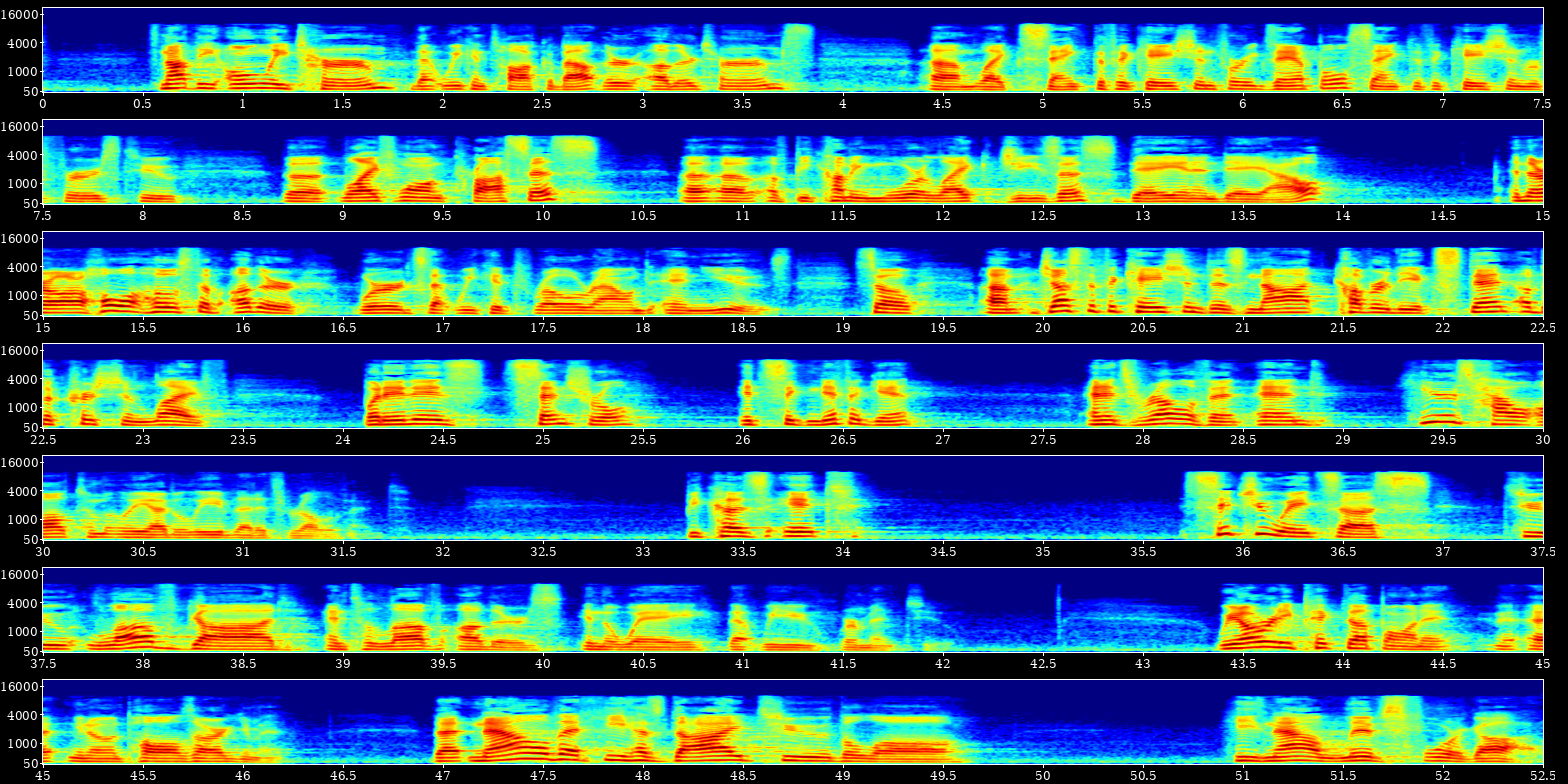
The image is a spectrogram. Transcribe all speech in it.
It's not the only term that we can talk about. There are other terms, um, like sanctification, for example. Sanctification refers to the lifelong process uh, of becoming more like Jesus day in and day out. And there are a whole host of other words that we could throw around and use. So, um, justification does not cover the extent of the Christian life, but it is central, it's significant, and it's relevant. And here's how ultimately I believe that it's relevant because it situates us to love God and to love others in the way that we were meant to. We already picked up on it, uh, you know, in Paul's argument that now that he has died to the law, he now lives for God.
